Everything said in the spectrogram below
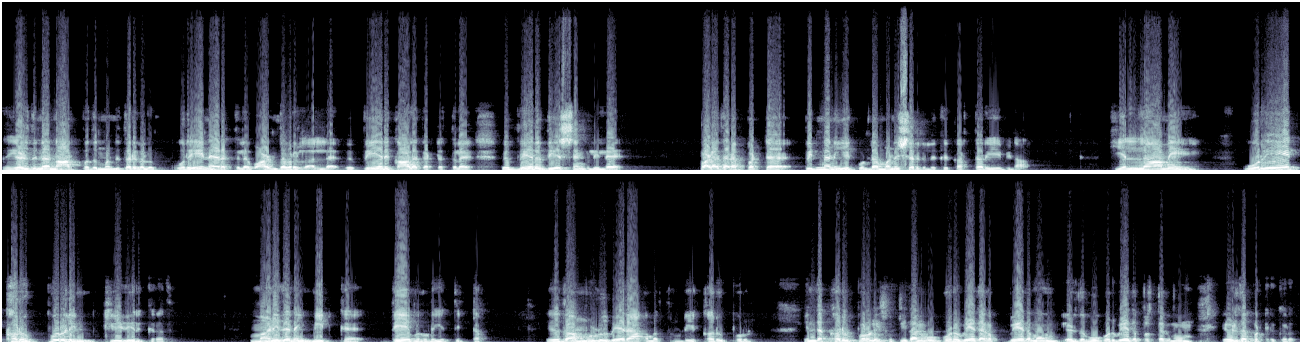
எழுதின நாற்பது மனிதர்களும் ஒரே நேரத்துல வாழ்ந்தவர்கள் அல்ல. வெவ்வேறு காலகட்டத்துல வெவ்வேறு தேசங்களில பலதரப்பட்ட பின்னணியை கொண்ட மனுஷர்களுக்கு கர்த்தர் ஏவினார். எல்லாமே ஒரே கருப்பொருளின் கீழ் இருக்கிறது. மனிதனை மீட்க தேவனுடைய திட்டம். இதுதான் முழு வேதாகமத்தினுடைய கருப்பொருள். இந்த கருப்பொருளை சுற்றி தான் ஒவ்வொரு வேத வேதமும் எழுத ஒவ்வொரு வேத புஸ்தகமும் எழுதப்பட்டிருக்கிறது.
